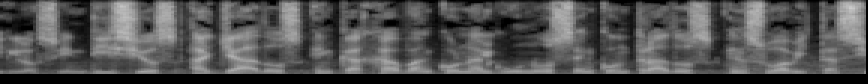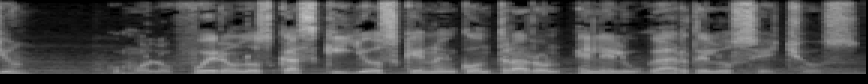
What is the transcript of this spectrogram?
y los indicios hallados encajaban con algunos encontrados en su habitación, como lo fueron los casquillos que no encontraron en el lugar de los hechos.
